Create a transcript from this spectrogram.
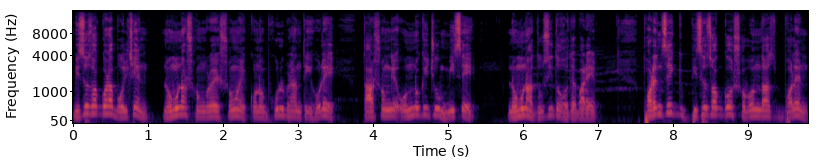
বিশেষজ্ঞরা বলছেন, নমুনা সংগ্রহের সময় কোনো ভুলভ্রান্তি হলে তার সঙ্গে অন্য কিছু মিশে নমুনা দূষিত হতে পারে। ফরেন্সিক বিশেষজ্ঞ শোভন দাস বলেন,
